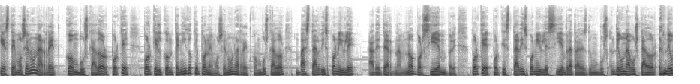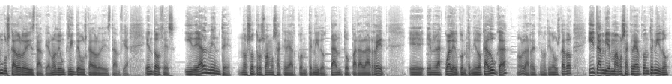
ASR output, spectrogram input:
que estemos en una red con buscador. ¿Por qué? Porque el contenido que ponemos en una red con buscador va a estar disponible ad eternam, ¿no? Por siempre. ¿Por qué? Porque está disponible siempre a través de un, de una buscador, de un buscador de distancia, ¿no? De un clic de buscador de distancia. Entonces, idealmente, nosotros vamos a crear contenido tanto para la red eh, en la cual el contenido caduca, ¿no? La red que no tiene buscador, y también vamos a crear contenido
